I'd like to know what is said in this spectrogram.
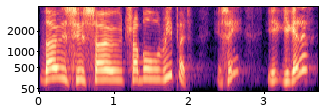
those who sow trouble reap it. You see? You, you get it?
